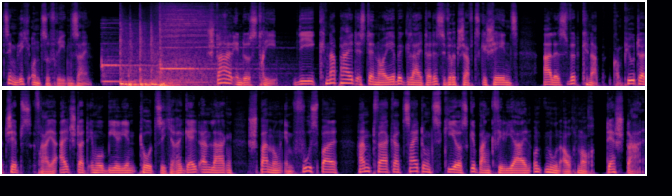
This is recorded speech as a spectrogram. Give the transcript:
ziemlich unzufrieden sein. Stahlindustrie. Die Knappheit ist der neue Begleiter des Wirtschaftsgeschehens. Alles wird knapp. Computerchips, freie Altstadtimmobilien, todsichere Geldanlagen, Spannung im Fußball, Handwerker, Zeitungskioske, Bankfilialen und nun auch noch der Stahl.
